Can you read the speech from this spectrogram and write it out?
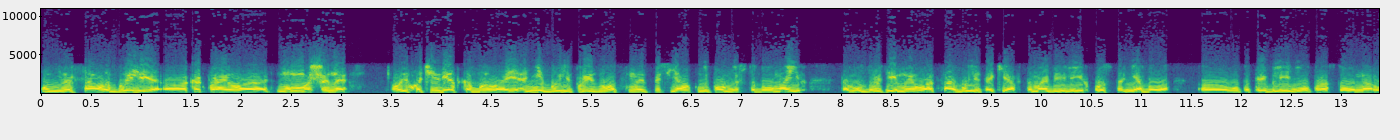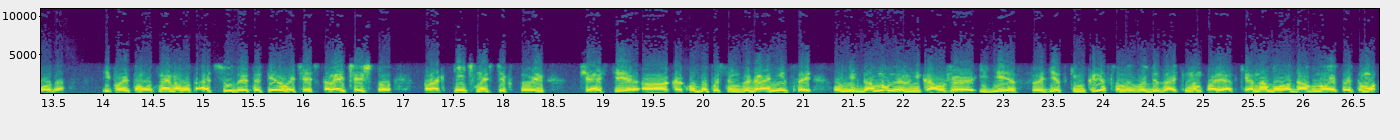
универсалы были, а, как правило, ну, машины, их очень редко было, и они были производственные. То есть я вот не помню, чтобы у моих, там, у друзей моего отца были такие автомобили, их просто не было э, в употреблении у простого народа. И поэтому, вот, наверное, вот отсюда это первая часть. Вторая часть, что практичности в той части, а, как вот, допустим, за границей, у них давно наверняка уже идея с детскими креслами в обязательном порядке, она была давно, и поэтому,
